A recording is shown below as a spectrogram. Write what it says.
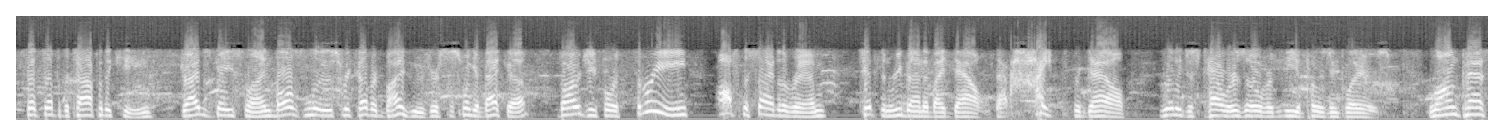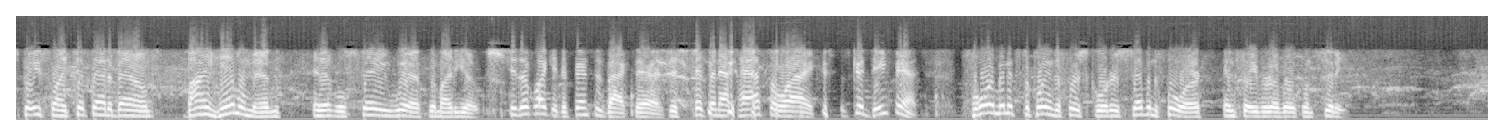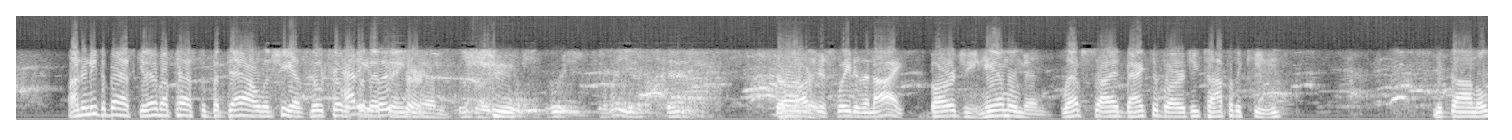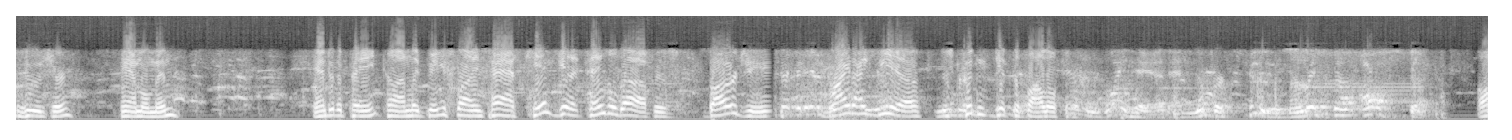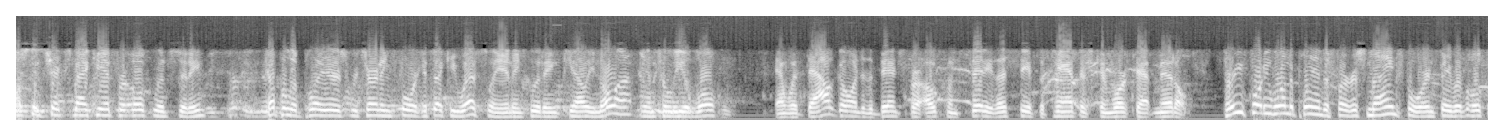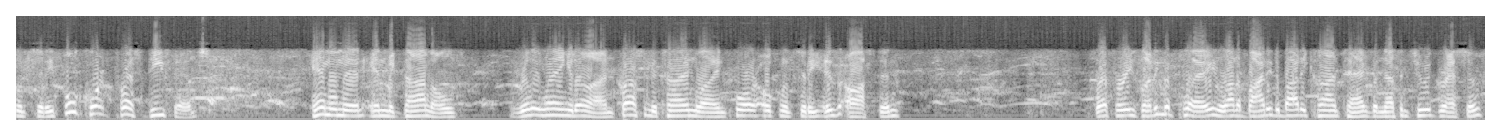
Sets up at the top of the key. Drives baseline. Ball's loose. Recovered by Hoosiers to swing it back up. Bargy for three off the side of the rim. Tipped and rebounded by Dow. That height for Dow really just towers over the opposing players. Long pass baseline. Tipped out of bounds by Hamilman. And it will stay with the Mighty Oaks. She looked like a defensive back there, just tipping that pass away. It's good defense. Four minutes to play in the first quarter, 7-4 in favor of Oakland City. Underneath the basket, Emma pass to Badal, and she has no trouble How do putting you that lose thing her? in. Number Shoot. 23, Jalea Dowell. The largest lead of the night. Bargy, Hamilman, left side, back to Bargy, top of the key. McDonald, Hoosier, Hamilman. Into the paint, Conley, baseline pass. Can't get it tangled up as Bargy, right idea, just couldn't get the follow through. Aaron Whitehead and number two, Marissa Austin. Austin checks back in for Oakland City. A couple of players returning for Kentucky Wesleyan, including Kelly Nola and Talia Walton. And with Dow going to the bench for Oakland City, let's see if the Panthers can work that middle. 341 to play in the first, 9-4 in favor of Oakland City. Full court press defense. Hamilman and McDonald really laying it on. Crossing the timeline for Oakland City is Austin. Referees letting the play. A lot of body-to-body contact, but nothing too aggressive.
